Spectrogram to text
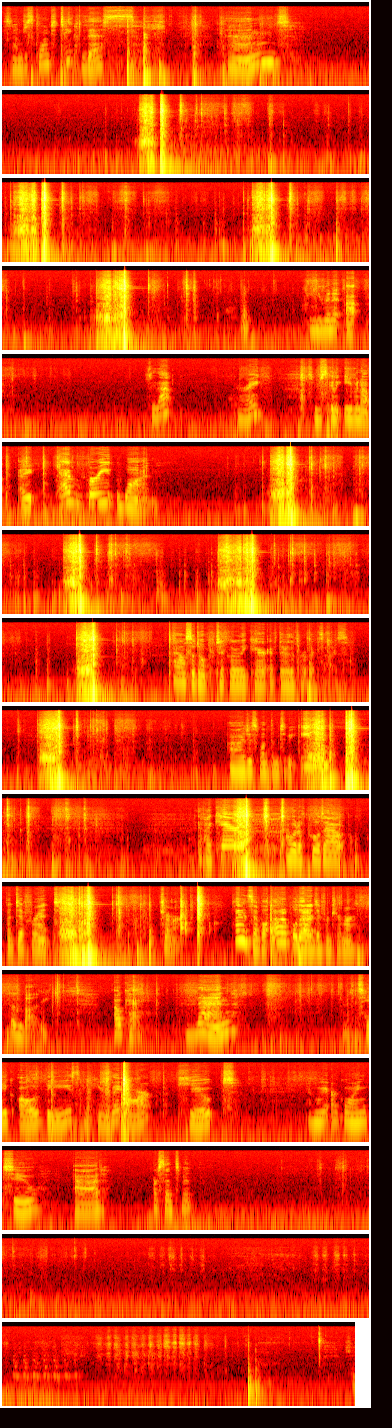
so I'm just going to take this and even it up. See that? All right. So I'm just going to even up every one. Also don't particularly care if they're the perfect size. I just want them to be even. If I cared, I would have pulled out a different trimmer. Plain and simple, I would have pulled out a different trimmer. Doesn't bother me. Okay, then I'm going to take all of these, and here they are. They're cute. And we are going to add our sentiment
